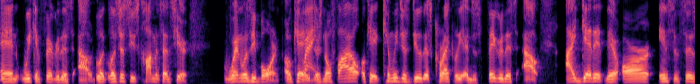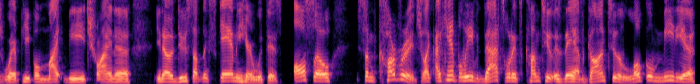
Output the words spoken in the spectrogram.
and we can figure this out." Look, let's just use common sense here. When was he born? Okay, right. there's no file. Okay, can we just do this correctly and just figure this out? I get it. There are instances where people might be trying to, you know, do something scammy here with this. Also, some coverage. Like I can't believe that's what it's come to is they have gone to the local media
